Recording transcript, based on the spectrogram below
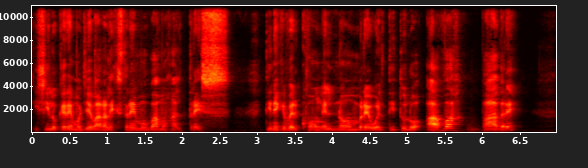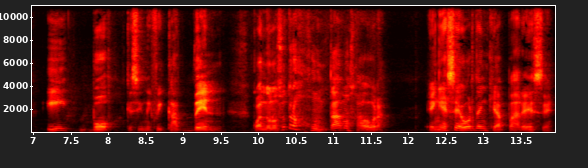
Y si lo queremos llevar al extremo, vamos al 3. Tiene que ver con el nombre o el título Abba, Padre, y Bo, que significa ven. Cuando nosotros juntamos ahora en ese orden que aparece,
